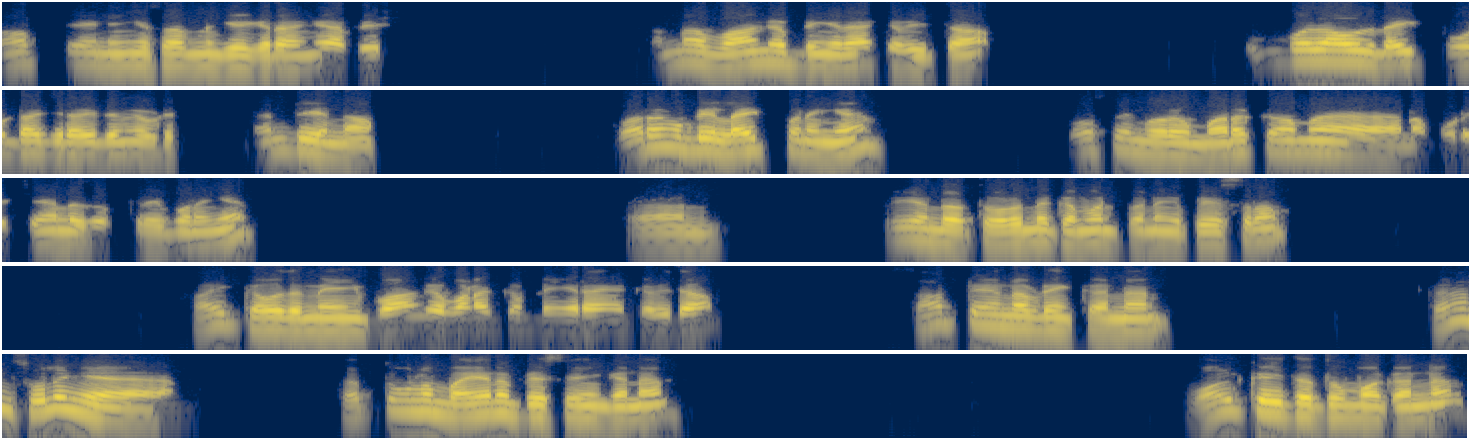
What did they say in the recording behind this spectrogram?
சாப்பிட்டேன் நீங்கள் சாப்பிட்னு கேட்குறாங்க அப்படி அண்ணா வாங்க அப்படிங்கிறேன் கவிதா. ஒன்பதாவது லைக் போட்டாச்சு ரவி அப்படி. நன்றி அண்ணா. வரவங்க அப்படியே லைக் பண்ணுங்க. ஃபர்ஸ்ட் டைம் வரவங்க நம்மளோட நம்மளுடைய சேனலை சப்ஸ்கிரைப் பண்ணுங்க. ஃப்ரீ தொடர்ந்து கமெண்ட் பண்ணுங்க பேசலாம். ஹாய் கௌதமி வாங்க வணக்கம் அப்படிங்கிறாங்க கவிதா. சாப்பிட்டேன் அப்படிங்க கண்ணன்? கண்ணன் சொல்லுங்க. தத்துவம்லாம் பயணம் பேசுறீங்க கண்ணன். வாழ்க்கை தத்துவமா கண்ணன்?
